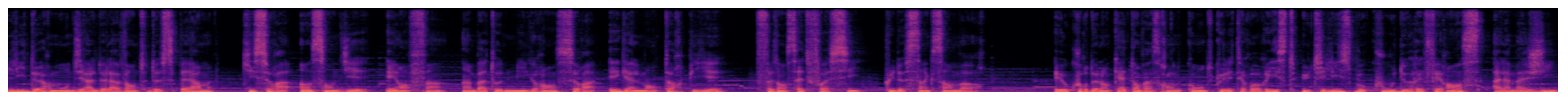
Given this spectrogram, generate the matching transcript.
leader mondial de la vente de sperme, qui sera incendiée et enfin, un bateau de migrants sera également torpillé, faisant cette fois-ci plus de 500 morts. Et au cours de l'enquête, on va se rendre compte que les terroristes utilisent beaucoup de références à la magie,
